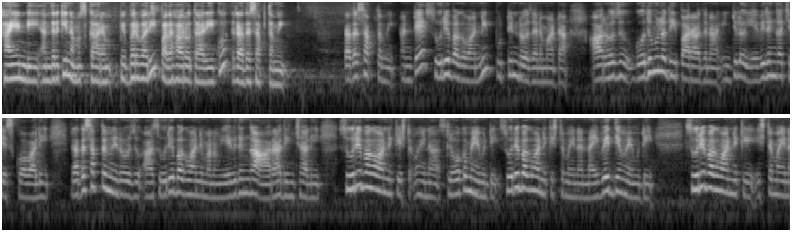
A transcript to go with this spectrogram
హాయ్ అండి అందరికీ నమస్కారం. ఫిబ్రవరి పదహారో తారీఖు రథసప్తమి. రథసప్తమి అంటే సూర్యభగవాన్ని పుట్టినరోజు అనమాట ఆ రోజు గోధుమల దీపారాధన ఇంటిలో ఏ విధంగా చేసుకోవాలి? రథసప్తమి రోజు ఆ సూర్యభగవాన్ని మనం ఏ విధంగా ఆరాధించాలి? సూర్యభగవానికి ఇష్టమైన శ్లోకం ఏమిటి? సూర్యభగవానికి ఇష్టమైన నైవేద్యం ఏమిటి? సూర్యభగవానికి ఇష్టమైన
